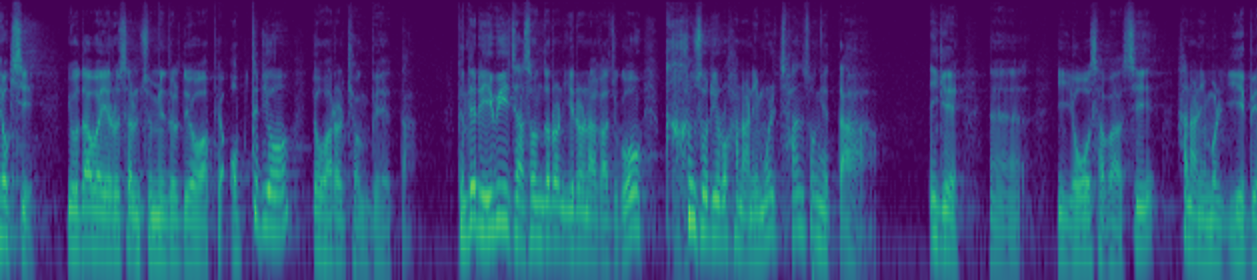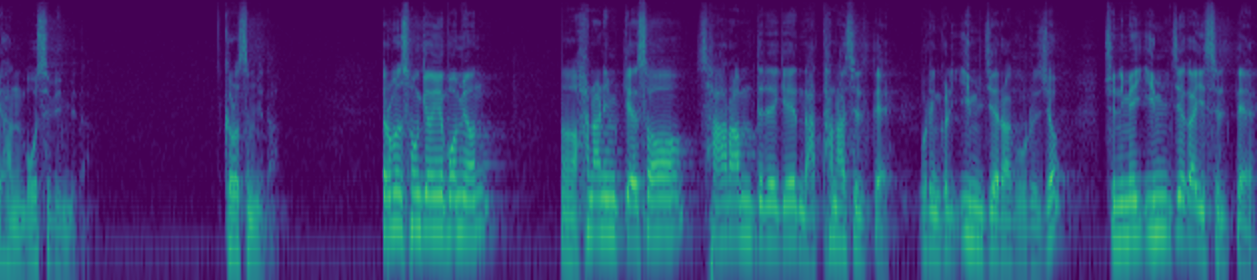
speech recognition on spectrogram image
역시 유다와 예루살렘 주민들도 여호와 앞에 엎드려 여호와를 경배했다. 근데 레위 자손들은 일어나 가지고 큰 소리로 하나님을 찬송했다. 이게 에, 이 여호사밧이 하나님을 예배한 모습입니다. 그렇습니다. 여러분 성경에 보면 어, 하나님께서 사람들에게 나타나실 때 우리는 그걸 임재라고 그러죠. 주님의 임재가 있을 때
